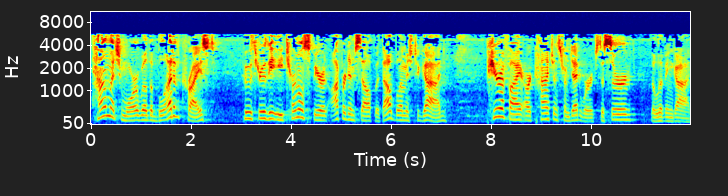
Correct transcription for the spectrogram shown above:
how much more will the blood of Christ, who through the eternal Spirit offered himself without blemish to God, purify our conscience from dead works to serve the living God?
